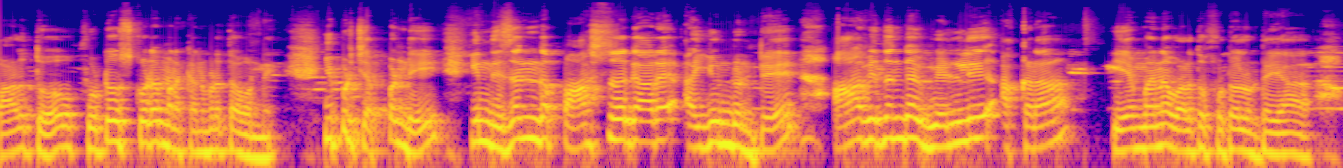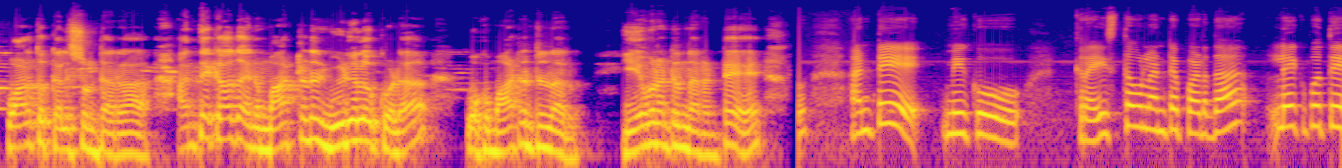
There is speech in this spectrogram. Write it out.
వాళ్ళతో ఫొటోస్ కూడా మనకు కనబడతా ఉన్నాయి. ఇప్పుడు చెప్పండి ఈ నిజంగా పాస్టర్ గారే అయ్యుండుంటే ఆ విధంగా వెళ్ళి అక్కడ ఏమైనా వాళ్ళతో ఫోటోలు ఉంటాయా? వాళ్ళతో కలిసి ఉంటారా? అంతేకాదు ఆయన మాట్లాడిన వీడియోలో కూడా ఒక మాట అంటున్నారు. ఏమని అంటున్నారంటే అంటే మీకు క్రైస్తవులు అంటే పడదా? లేకపోతే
